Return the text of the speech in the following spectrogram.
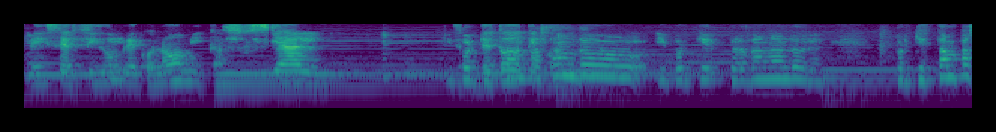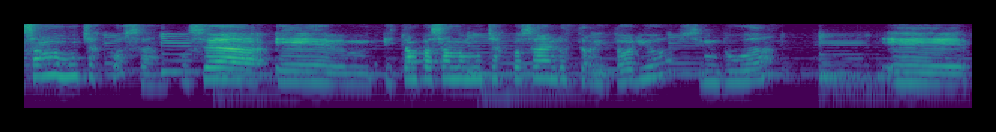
la incertidumbre económica, social. Y porque están pasando, y porque, perdona Lore, porque están pasando muchas cosas, o sea, eh, están pasando muchas cosas en los territorios, sin duda, eh,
